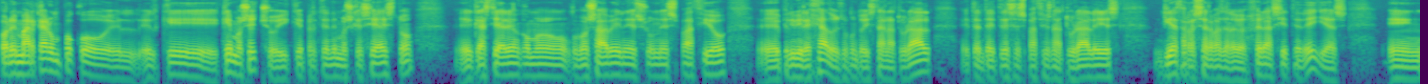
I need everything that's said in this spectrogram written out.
por enmarcar un poco el que, hemos hecho y qué pretendemos que sea esto, Castilla y León, como, como, saben, es un espacio eh, privilegiado desde el punto de vista natural, 33 eh, espacios naturales, 10 reservas de la biosfera, 7 de ellas en,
